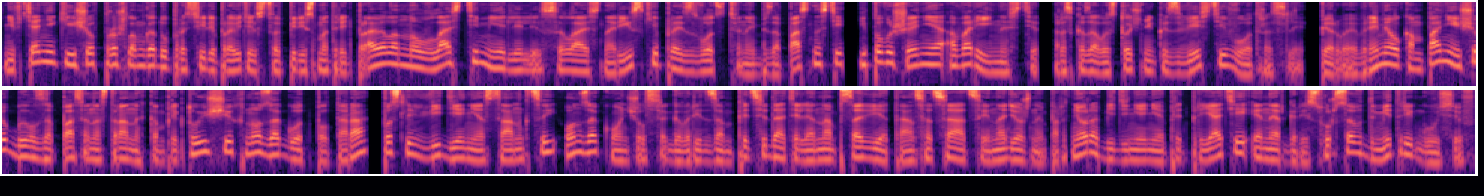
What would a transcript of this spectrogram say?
Нефтяники еще в прошлом году просили правительство пересмотреть правила, но власти медлили, ссылаясь на риски производственной безопасности и повышения аварийности, рассказал источник известий в отрасли. Первое время у компании еще был запас иностранных комплектующих, но за год-полтора после введения санкций он закончился, говорит зампредседателя НАПСовета Ассоциации «Надежный партнер Объединения предприятий энергоресурсов» Дмитрий Гусев.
